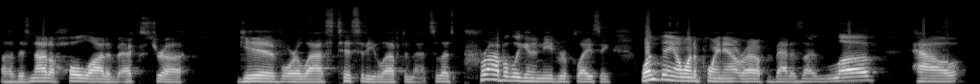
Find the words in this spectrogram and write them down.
uh, there's not a whole lot of extra give or elasticity left in that. So that's probably going to need replacing. One thing I want to point out right off the bat is I love how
